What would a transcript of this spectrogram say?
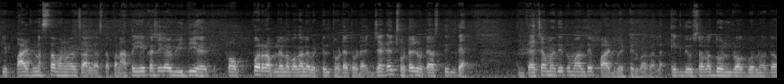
की पार्ट नसता बनवायला चालला असता. पण आता एक अशा या विधी आहेत प्रॉपर आपल्याला बघायला भेटतील थोड्या थोड्या. ज्या काही छोट्या छोट्या असतील त्या. आणि त्याच्यामध्ये तुम्हाला ते पार्ट भेटेल बघायला. एक दिवसाला दोन ब्लॉग बनवतो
